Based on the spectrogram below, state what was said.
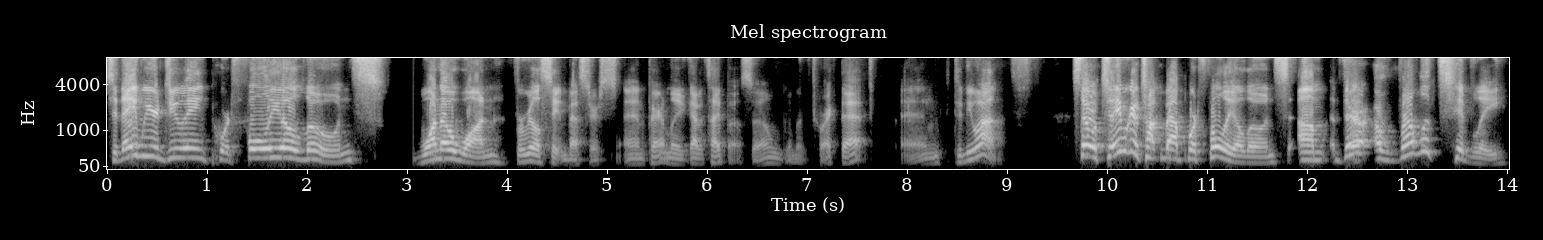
Today we are doing portfolio loans 101 for real estate investors. And apparently it got a typo. So I'm going to correct that and continue on. So today we're going to talk about portfolio loans. Um, they're a relatively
